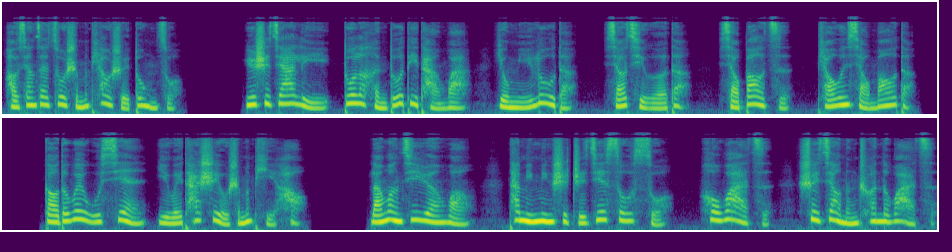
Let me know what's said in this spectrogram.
好像在做什么跳水动作。于是家里多了很多地毯袜，有麋鹿的、小企鹅的、小豹子、条纹小猫的，搞得魏无羡以为他是有什么癖好。蓝忘机冤枉，他明明是直接搜索厚袜子。睡觉能穿的袜子，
